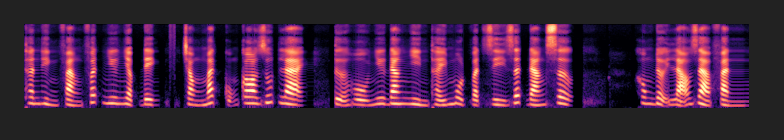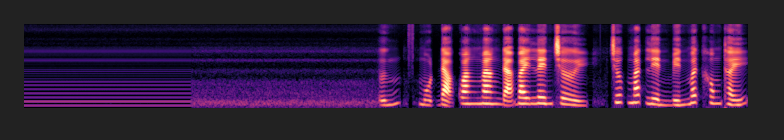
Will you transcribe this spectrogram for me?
thân hình phảng phất như nhập định, trong mắt cũng co rút lại, tựa hồ như đang nhìn thấy một vật gì rất đáng sợ. Không đợi lão giả phản ứng, một đạo quang mang đã bay lên trời, trước mắt liền biến mất không thấy.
